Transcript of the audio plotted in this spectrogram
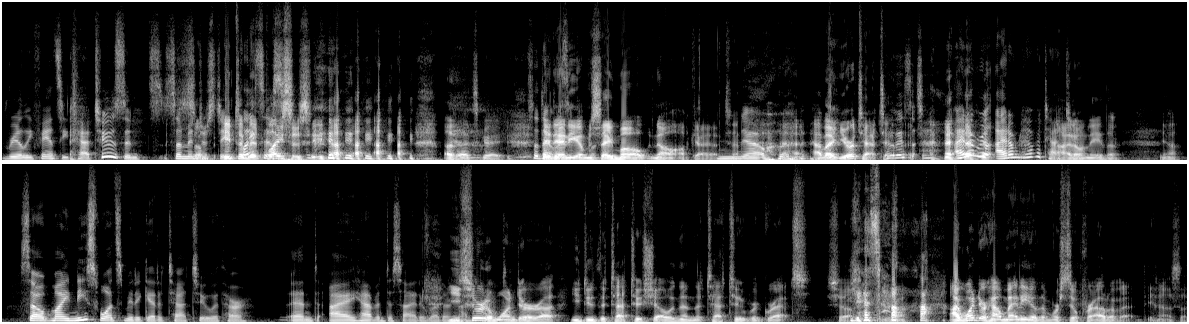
really fancy tattoos in some, Some interesting intimate places. places. oh, that's great. So that Did any of them good say Mo? No. Okay. No. How about your tattoo? I don't. Really, I don't have a tattoo. I don't either. Yeah. So my niece wants me to get a tattoo with her, and I haven't decided whether. or You sort of wonder. Uh, you do the tattoo show and then the tattoo regrets show. Yes. you know. I wonder how many of them were still proud of it. You know. So.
